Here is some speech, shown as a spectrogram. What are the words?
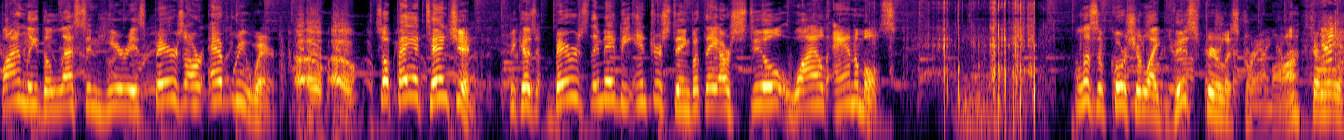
Finally, the lesson here is bears are everywhere. Uh-oh, uh-oh. So pay attention, because bears, they may be interesting, but they are still wild animals. Unless, of course, you're like this fearless grandma. To me.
